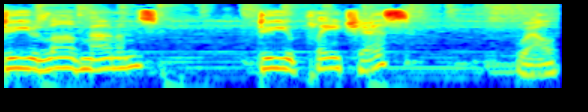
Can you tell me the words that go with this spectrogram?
Do you love mountains? Do you play chess? Well,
